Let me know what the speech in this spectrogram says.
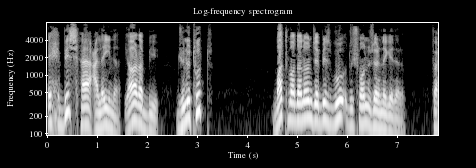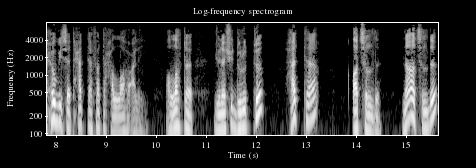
ihbisha aleyna. Ya Rabbi günü tut. Batmadan önce biz bu düşmanın üzerine gelelim. Fehubiset hatta fetahallahu aleyhi. Allah da güneşi duruttu. Hatta açıldı. Ne açıldı?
